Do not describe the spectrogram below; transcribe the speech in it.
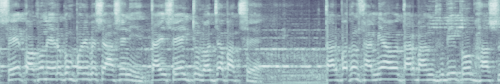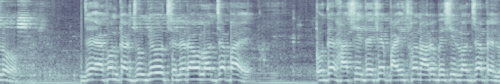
সে কখনো এরকম পরিবেশে আসেনি, তাই সে একটু লজ্জা পাচ্ছে। তারপর সামিয়া ও তার বান্ধবী খুব হাসলো যে এখনকার যুগেও ছেলেরাও লজ্জা পায়। ওদের হাসি দেখে পাইথন আরও বেশি লজ্জা পেল।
